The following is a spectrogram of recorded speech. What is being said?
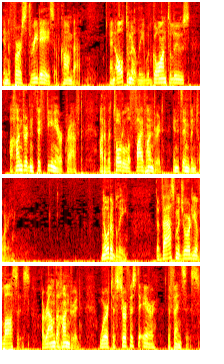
in the first three days of combat, and ultimately would go on to lose 115 aircraft out of a total of 500 in its inventory. Notably, the vast majority of losses, around a hundred, were to surface-to-air defenses.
